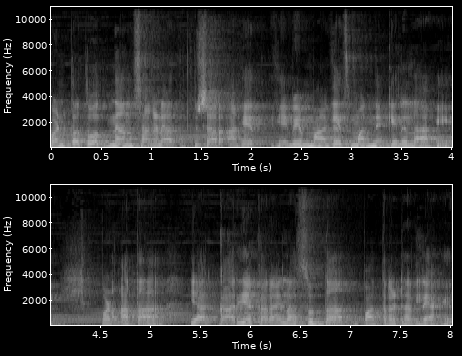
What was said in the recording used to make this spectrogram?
पण तत्वज्ञान सांगण्यात हुशार आहेत हे मी मागेच मान्य केलेलं आहे. पण आता या कार्य करायला सुद्धा पात्र ठरले आहेत.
